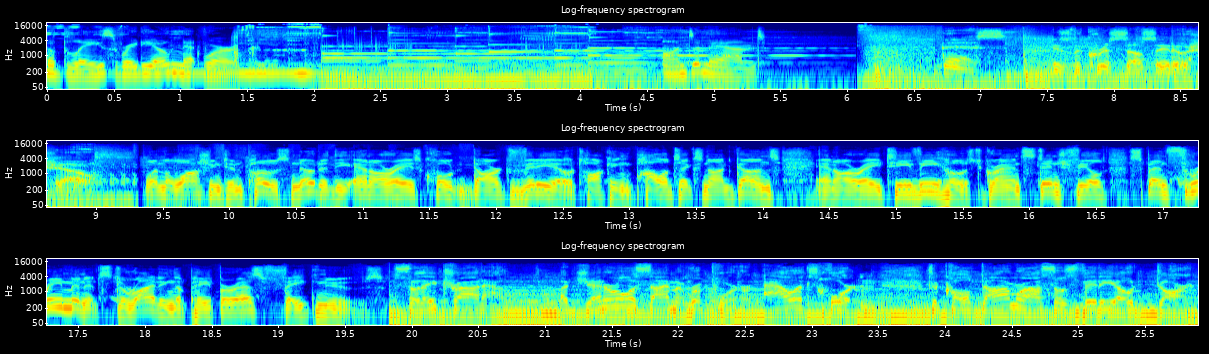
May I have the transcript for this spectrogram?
The Blaze Radio Network. On demand. This is the Chris Salcedo Show. When the Washington Post noted the NRA's quote dark video talking politics not guns, NRA TV host Grant Stinchfield spent three minutes deriding the paper as fake news. So they trot out a general assignment reporter, Alex Horton, to call Dom Rosso's video dark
